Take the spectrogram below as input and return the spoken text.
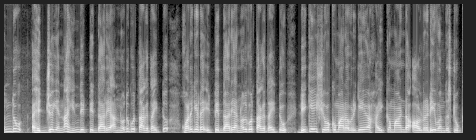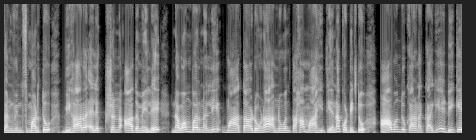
ಒಂದು ಹೆಜ್ಜೆಯನ್ನು ಹಿಂದಿಟ್ಟಿದ್ದಾರೆ ಅನ್ನೋದು ಗೊತ್ತಾಗ್ತಾ ಇತ್ತು, ಹೊರಗಡೆ ಇಟ್ಟಿದ್ದಾರೆ ಅನ್ನೋದು ಗೊತ್ತಾಗ್ತಾ ಇತ್ತು. ಡಿ ಕೆ ಶಿವಕುಮಾರ್ ಅವರಿಗೆ ಹೈಕಮಾಂಡ್ ಆಲ್ರೆಡಿ ಒಂದಷ್ಟು ಕನ್ವಿನ್ಸ್ ಮಾಡ್ತು. ಬಿಹಾರ ಎಲೆಕ್ಷನ್ ಆದ ಮೇಲೆ ನವೆಂಬರ್ನಲ್ಲಿ ಮಾತಾಡೋಣ ಅನ್ನುವಂತಹ ಮಾಹಿತಿಯನ್ನು ಕೊಟ್ಟಿತ್ತು. ಆ ಒಂದು ಕಾರಣಕ್ಕಾಗಿಯೇ ಡಿ ಕೆ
